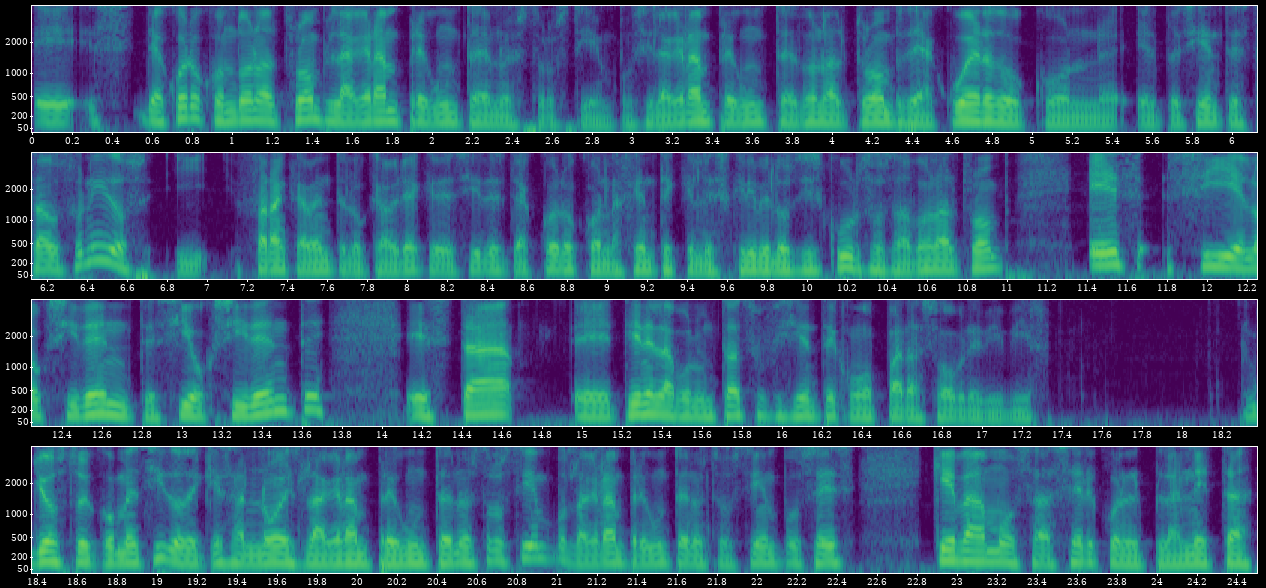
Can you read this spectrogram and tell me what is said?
de acuerdo con Donald Trump, la gran pregunta de nuestros tiempos. Y la gran pregunta de Donald Trump, de acuerdo con el presidente de Estados Unidos, y francamente lo que habría que decir es de acuerdo con la gente que le escribe los discursos a Donald Trump, es si el Occidente, si Occidente está, tiene la voluntad suficiente como para sobrevivir. Yo estoy convencido de que esa no es la gran pregunta de nuestros tiempos. La gran pregunta de nuestros tiempos es qué vamos a hacer con el planeta,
